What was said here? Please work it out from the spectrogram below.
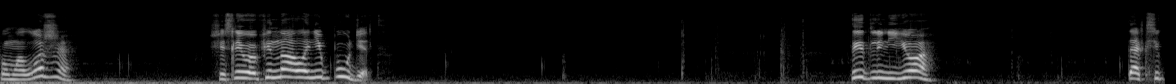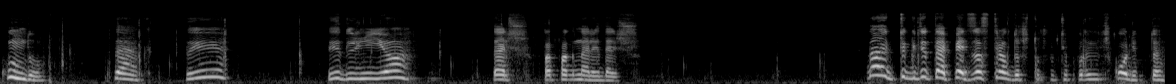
Помоложе? Счастливого финала не будет. Ты для нее... Так, секунду. Так, ты... Ты для нее... Дальше. Погнали дальше. Да, ты где-то опять застрял. Да что ж у тебя происходит-то?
